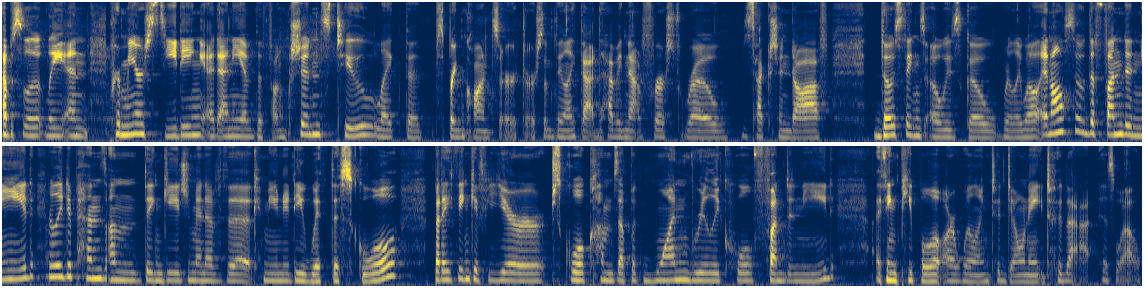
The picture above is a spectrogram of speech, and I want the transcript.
Absolutely. And premier seating at any of the functions too, like the spring concert or something like that, having that first row sectioned off, those things always go really well. And also the fund to need really depends on the engagement of the community with the school. But I think if your school comes up with one really cool fund to need, I think people are willing to donate to that as well.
